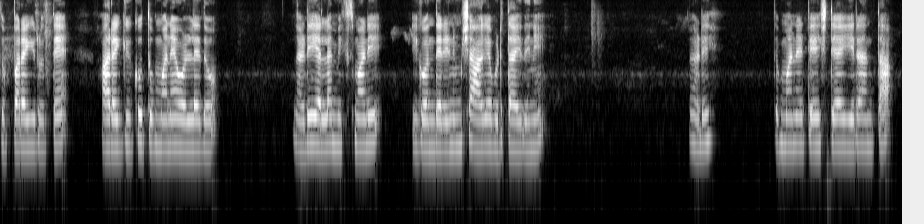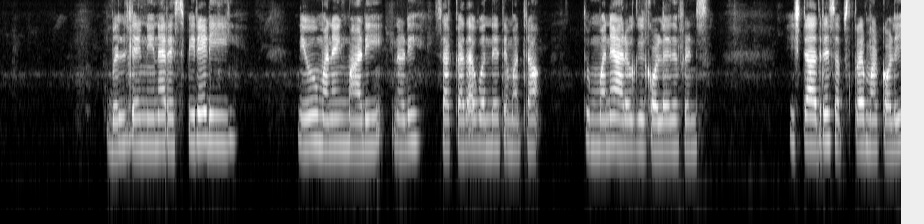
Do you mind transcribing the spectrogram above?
ಸೂಪರಾಗಿರುತ್ತೆ ಆರೋಗ್ಯಕ್ಕೂ ತುಂಬಾ ಒಳ್ಳೆಯದು ನಡಿ, ಎಲ್ಲ ಮಿಕ್ಸ್ ಮಾಡಿ ಈಗ ಒಂದೆರಡು ನಿಮಿಷ ಹಾಗೆ ಬಿಡ್ತಾಯಿದ್ದೀನಿ ನೋಡಿ ತುಂಬಾ ಟೇಸ್ಟಿಯಾಗಿರೋ ಅಂಥ ಬೆಳ್ದೆಣ್ಣಿನ ರೆಸಿಪಿ ರೆಡಿ. ನೀವು ಮನೆಗೆ ಮಾಡಿ, ನೋಡಿ ಸಕ್ಕತ್ತಾಗಿ ಬಂದೈತೆ ಮಾತ್ರ. ತುಂಬಾ ಆರೋಗ್ಯಕ್ಕೆ ಒಳ್ಳೆಯದು ಫ್ರೆಂಡ್ಸ್. ಇಷ್ಟ ಆದರೆ ಸಬ್ಸ್ಕ್ರೈಬ್ ಮಾಡ್ಕೊಳ್ಳಿ.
